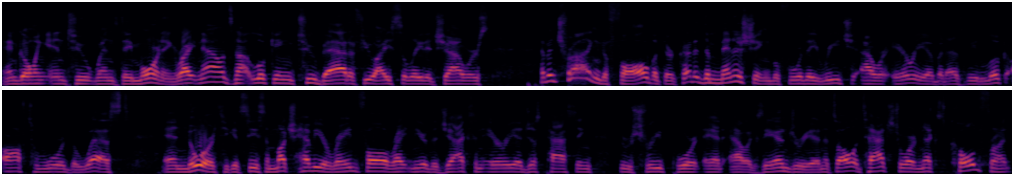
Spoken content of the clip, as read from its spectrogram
and going into Wednesday morning. Right now it's not looking too bad, a few isolated showers have been trying to fall, but they're kind of diminishing before they reach our area. But as we look off toward the west and north, you can see some much heavier rainfall right near the Jackson area, just passing through Shreveport and Alexandria. And it's all attached to our next cold front.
